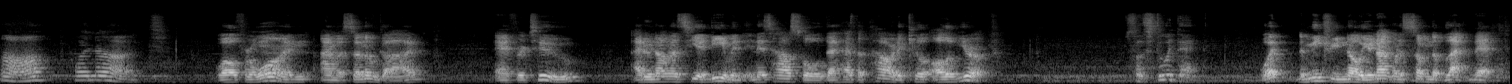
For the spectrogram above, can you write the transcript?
Aw, why not? Well, for one, I'm a son of God, and for two, I do not want to see a demon in this household that has the power to kill all of Europe. So let's do it then. What? Dimitri, no, you're not going to summon the Black Death.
